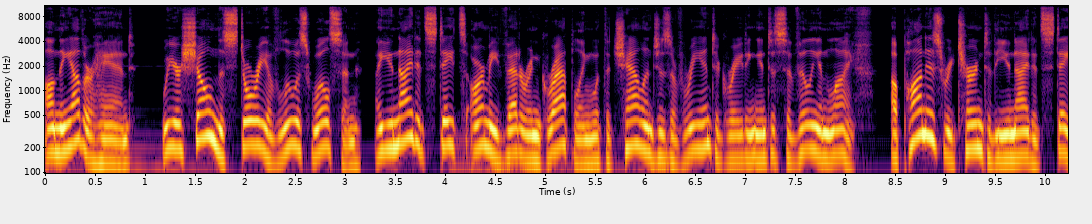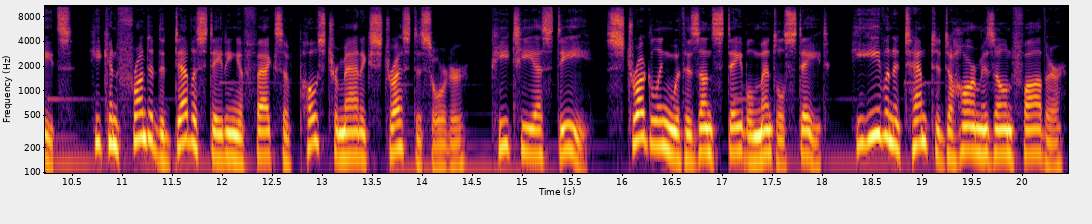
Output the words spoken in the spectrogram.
On the other hand, we are shown the story of Lewis Wilson, a United States Army veteran grappling with the challenges of reintegrating into civilian life. Upon his return to the United States, he confronted the devastating effects of post traumatic stress disorder, PTSD. Struggling with his unstable mental state, he even attempted to harm his own father.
